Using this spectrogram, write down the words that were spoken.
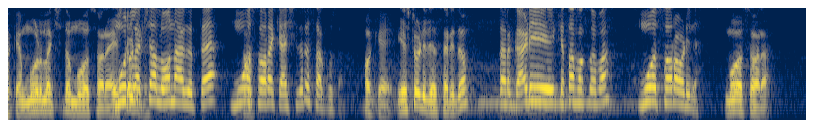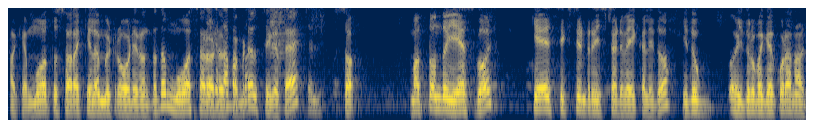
ಓಕೆ ಮೂರು ಲಕ್ಷದ ಮೂವತ್ತು ಸಾವಿರ. ಮೂರು ಲಕ್ಷ ಲೋನ್ ಆಗುತ್ತೆ ಮೂವತ್ತು ಸಾವಿರ ಕ್ಯಾಶ್ ಇದ್ರೆ ಸಾಕು ಸರ್ ಓಕೆ ಎಷ್ಟು ಹೊಡಿದೆ ಸರ್ ಇದು? ಸರ್ ಗಾಡಿ ಕೆತ್ತಾಬ ಮೂವತ್ತು ಸಾವಿರ ಹೊಡಿದೆ ಮೂವತ್ತು ಸಾವಿರ. ಓಕೆ ಮೂವತ್ತು ಸಾವಿರ ಕಿಲೋಮೀಟರ್ ಓಡಿರೋಂಥದ್ದು ಮೂವತ್ತು ಸಾವಿರ ಪೇಮೆಂಟಲ್ಲಿ ಸಿಗುತ್ತೆ. ಸೊ ಮತ್ತೊಂದು Ace Gold K sixteen registered vehicle ಇದು. ಇದು ಇದ್ರ ಬಗ್ಗೆ ಕೂಡ ನಾವು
